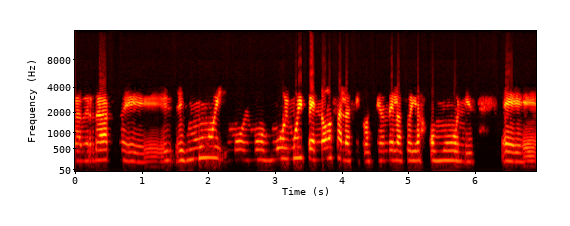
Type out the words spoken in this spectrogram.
la verdad eh, es, muy, muy, muy, muy, muy penosa la situación de las ollas comunes eh,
